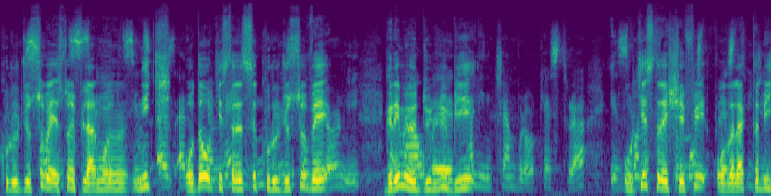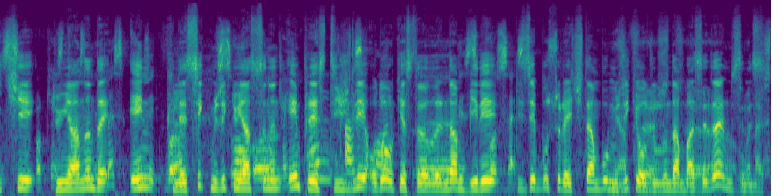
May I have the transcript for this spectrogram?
kurucusu ve Estonya uh, Filarmonik Oda Orkestrası kurucusu ve. Grammy ödüllü uh, bir orkestra şefi olarak tabii ki dünyanın da en klasik müzik dünyasının uh, can en prestijli oda orkestralarından uh, this biri. Bize bu süreçten, bu müzik yolculuğundan bahseder uh, misiniz?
